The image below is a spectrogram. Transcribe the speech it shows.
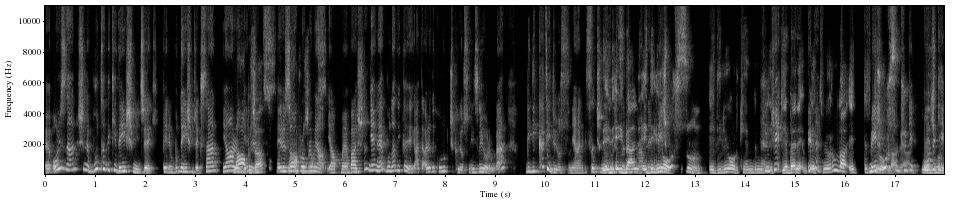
E, o yüzden şimdi bu tabii ki değişmeyecek. Pelin bu değişmeyecek. Sen Ne yarın gene yapacağız? Ne televizyon programı yapacağız? yapmaya başla. Gene buna dikkat et. Hatta arada konuk çıkıyorsun, izliyorum ben. Bir dikkat ediyorsun yani bir saçına, E, e, ben ediliyor. Mecbursun. Ediliyor kendime Çünkü et, ben değil mi? etmiyorum da ettirtiyorlar Mecbursun çünkü yani. oradaki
